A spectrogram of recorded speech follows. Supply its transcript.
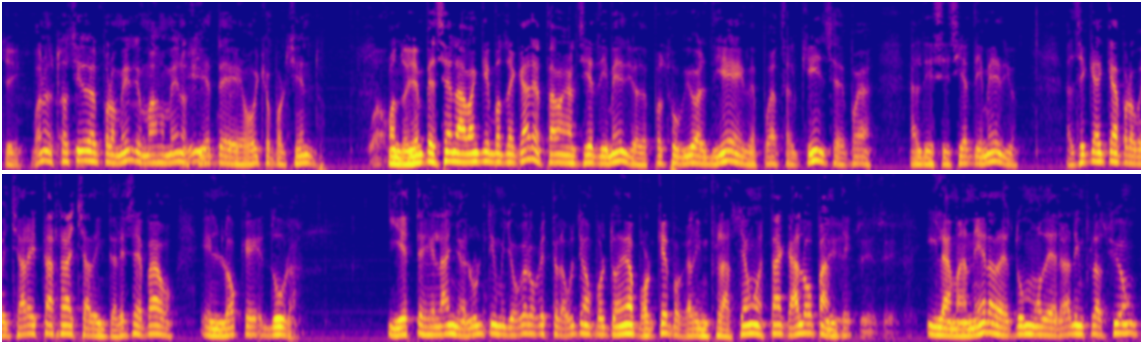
Sí. Bueno, esto ha sido el promedio más o menos, Sí. 7, 8%. Wow. Cuando yo empecé en la banca hipotecaria estaban al 7,5, y medio, después subió al 10, y después hasta el 15, después al 17,5. y medio. Así que hay que aprovechar esta racha de intereses de pago en lo que dura. Y este es el año, el último, yo creo que esta es la última oportunidad. ¿Por qué? Porque la inflación está galopante Sí, sí. y la manera de tú moderar la inflación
